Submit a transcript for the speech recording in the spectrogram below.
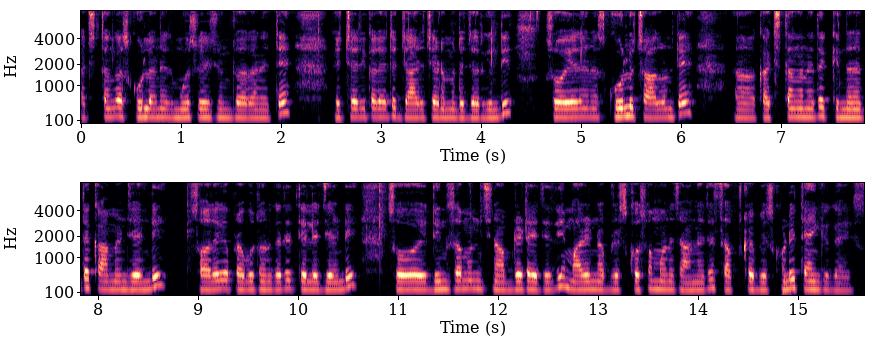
ఖచ్చితంగా స్కూల్ అనేది మూసివేసి ఉంటారని అయితే హెచ్చరికలు అయితే జారీ చేయడం అయితే జరిగింది. సో ఏదైనా స్కూళ్ళు చాలా ఉంటే ఖచ్చితంగానైతే కిందనైతే కామెంట్ చేయండి. సో అలాగే ప్రభుత్వానికి అయితే తెలియజేయండి. సో దీనికి సంబంధించిన అప్డేట్ అయితే మరిన్ని అప్డేట్స్ కోసం మన ఛానల్ అయితే సబ్స్క్రైబ్ చేసుకోండి. Thank you guys.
